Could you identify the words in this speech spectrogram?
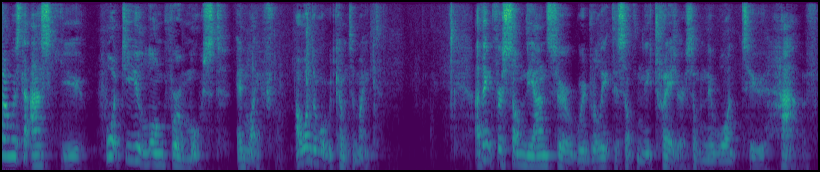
I was to ask you, what do you long for most in life? I wonder what would come to mind. I think for some, the answer would relate to something they treasure, something they want to have.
